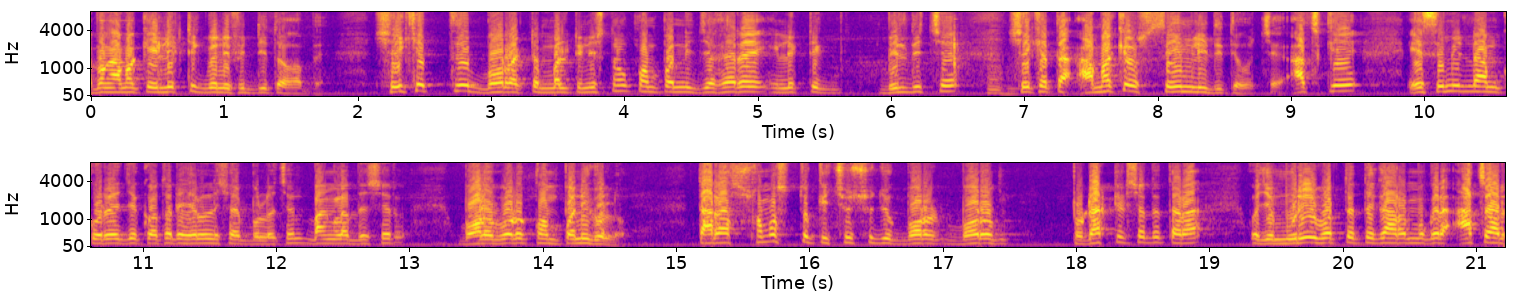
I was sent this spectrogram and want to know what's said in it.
এবং আমাকে ইলেকট্রিক বেনিফিট দিতে হবে। সেই ক্ষেত্রে বড় একটা মাল্টিনেশনাল কোম্পানি যেখানে ইলেকট্রিক বিল দিচ্ছে সেক্ষেত্রে আমাকেও সেমলি দিতে হচ্ছে। আজকে এসএমইর নাম করে যে কথাটা হেলাল সাহেব বলেছেন বাংলাদেশের বড় বড় কোম্পানিগুলো তারা সমস্ত কিছু সুযোগ বড় বড় প্রোডাক্টের সাথে তারা ওই যে মুড়ির বর্তা থেকে আরম্ভ করে আচার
